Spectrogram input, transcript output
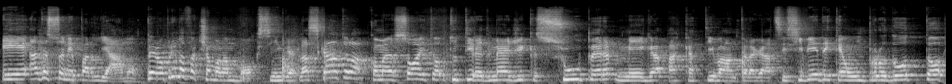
e adesso ne parliamo. Però prima facciamo l'unboxing. La scatola, come al solito, tutti Red Magic super mega accattivante, ragazzi. Si vede che è un prodotto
